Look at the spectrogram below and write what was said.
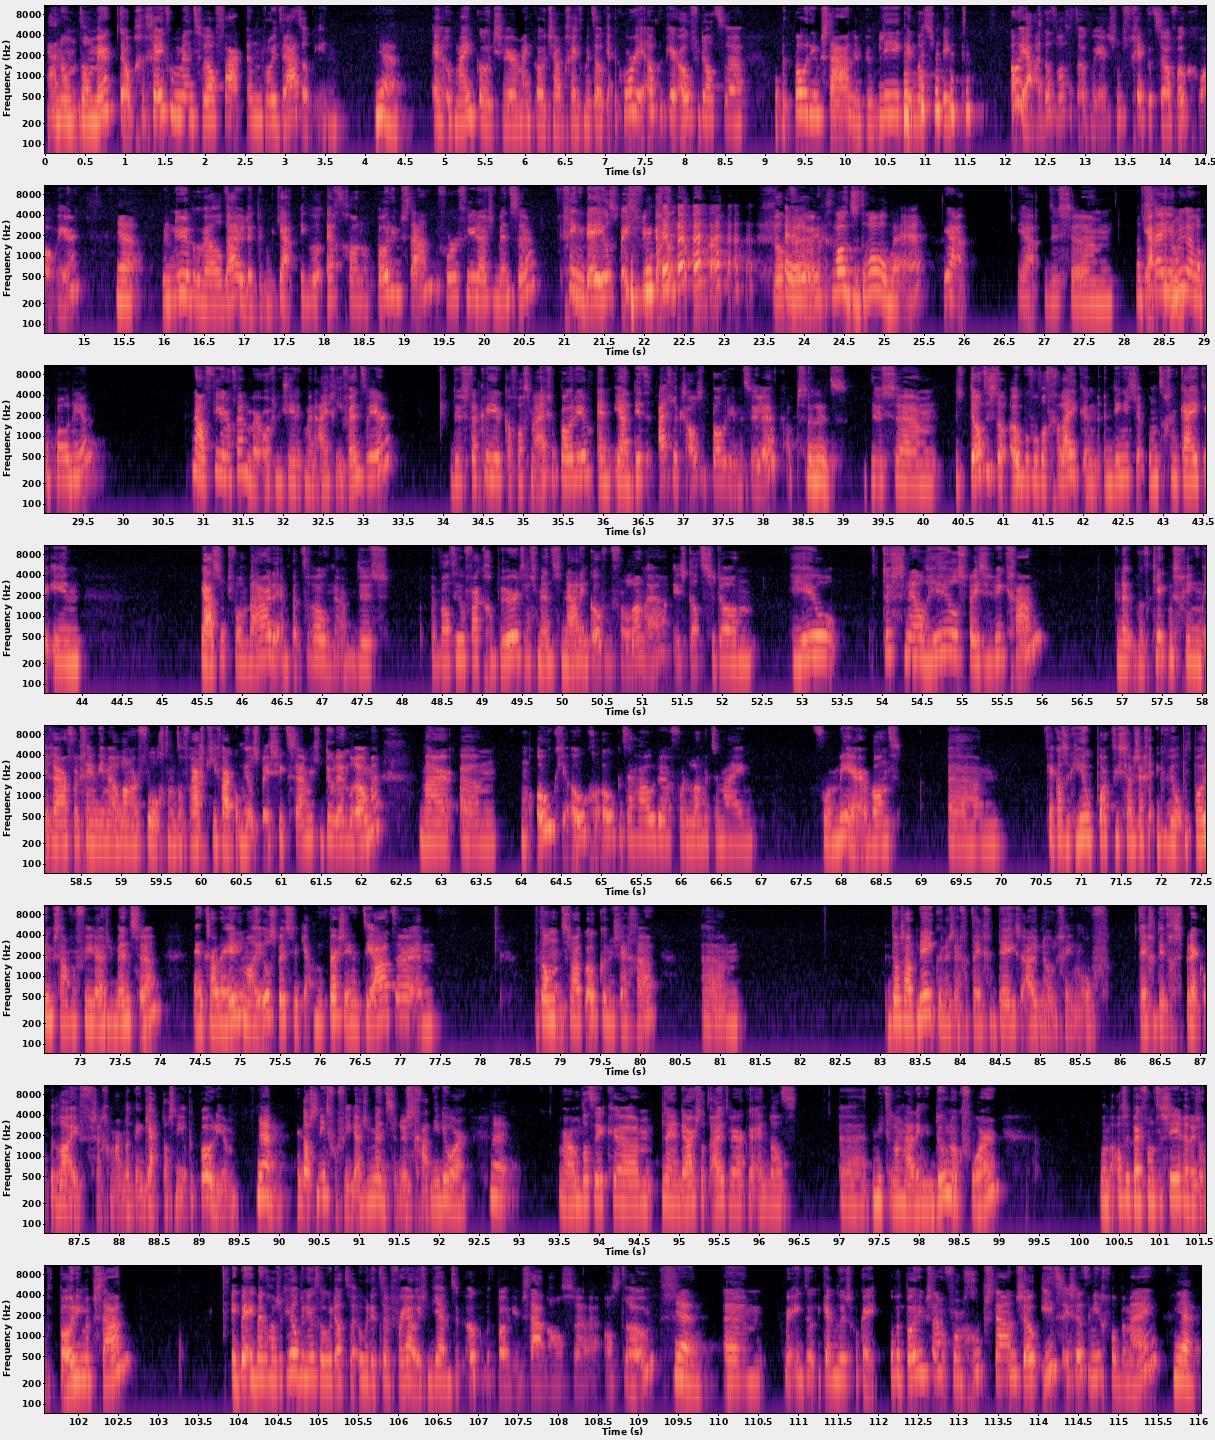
Ja, en dan, dan merk ik er op een gegeven moment wel vaak een rode draad ook in. Ja. En ook mijn coach weer. Mijn coach zei op een gegeven moment ook... Ja, ik hoor je elke keer over dat uh, op het podium staan in publiek en dat soort dingen. Oh ja, dat was het ook weer. Dus soms vergeet ik het zelf ook gewoon weer. Ja. En nu heb ik wel duidelijk. Ik, ja, ik wil echt gewoon op het podium staan voor 4000 mensen. Geen idee, heel specifiek. dat, uh, grote dromen, hè? Ja, ja dus... Um, Want ja, sta je nu al op het podium? Nou, 4 november organiseer ik mijn eigen event weer. Dus daar creëer ik alvast mijn eigen podium. En ja, dit eigenlijk is alles een podium natuurlijk. Absoluut. Dus, um, dus dat is dan ook bijvoorbeeld gelijk een, een dingetje om te gaan kijken in ja, soort van waarden en patronen. Dus wat heel vaak gebeurt als mensen nadenken over verlangen, is dat ze dan heel te snel heel specifiek gaan. En dat, klinkt misschien raar voor degene die mij al langer volgt, want dan vraag ik je vaak om heel specifiek te zijn met je doelen en dromen. Maar um, om ook je ogen open te houden voor de lange termijn voor meer. Want um, kijk, als ik heel praktisch zou zeggen, ik wil op het podium staan voor 4000 mensen. En ik zou er helemaal heel specifiek, ja, moet per se in een theater. En dan zou ik ook kunnen zeggen, um, dan zou ik nee kunnen zeggen tegen deze uitnodiging of tegen dit gesprek op de live, zeg maar. Omdat ik denk, ja, dat is niet op het podium. Ja. En dat is niet voor 4000 mensen, dus het gaat niet door. Nee. Maar omdat ik, um, nou ja, daar is dat uitwerken en dat uh, niet te lang nadenken doen ook voor. Want als ik bij fantaseren dus op het podium heb staan. Ik ben, ik ben trouwens ook heel benieuwd hoe, dat, hoe dit uh, voor jou is. Want jij hebt natuurlijk ook op het podium staan als, uh, als droom. Ja. Yeah. Um, maar ik, doe, ik heb dus, oké, okay, op het podium staan, voor een groep staan, zoiets is het in ieder geval bij mij. Ja. Yeah.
